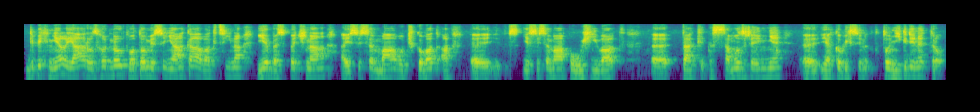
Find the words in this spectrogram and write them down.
kdybych měl já rozhodnout o tom, jestli nějaká vakcína je bezpečná a jestli se má očkovat a e, jestli se má používat, e, tak samozřejmě e, jako bych si to nikdy netrof.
